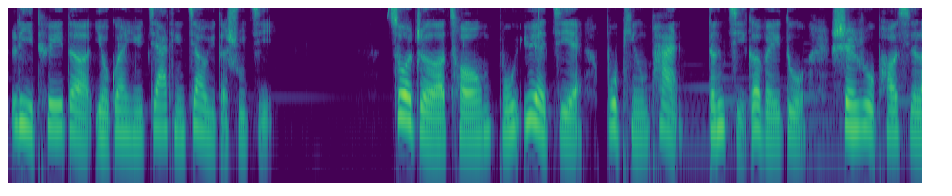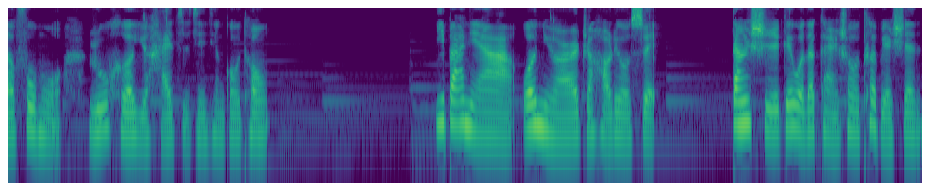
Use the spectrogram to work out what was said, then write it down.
力推的有关于家庭教育的书籍。作者从不越界、不评判。等几个维度深入剖析了父母如何与孩子进行沟通。一八年啊，我女儿正好六岁，当时给我的感受特别深。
